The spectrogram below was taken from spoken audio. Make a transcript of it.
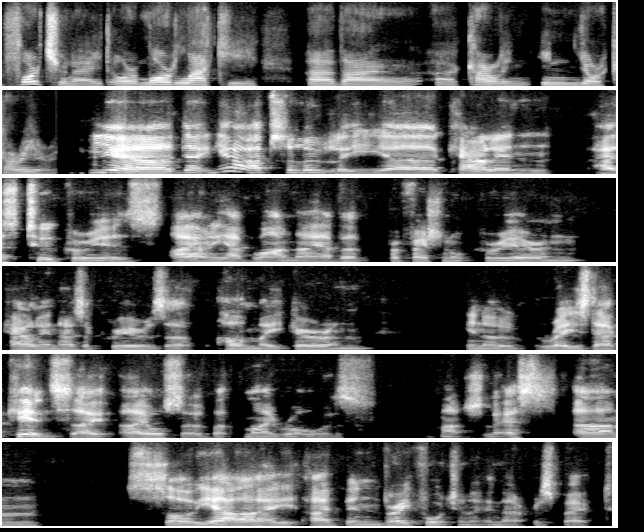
fortunate or more lucky than uh, Caroline in your career. Yeah, yeah, absolutely. Uh, Caroline has two careers. I only have one. I have a professional career, and Caroline has a career as a homemaker and you know raised our kids. I I also, but my role was much less. Um, so yeah, I I've been very fortunate in that respect.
